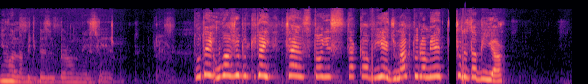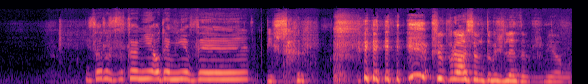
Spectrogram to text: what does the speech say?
Nie wolno być bezbronnych zwierząt. Tutaj uważaj, bo tutaj często jest taka wiedźma, która mnie ciągle zabija. I zaraz zostanie ode mnie wy... Pisz. Przepraszam, to źle zabrzmiało.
